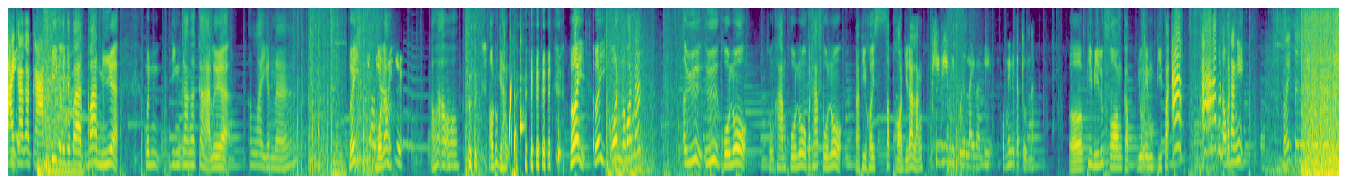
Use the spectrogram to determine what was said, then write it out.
ตายกลางอากาศพี่ก็เลยจะมาบ้านนี้อะ มันยิงกลางอากาศเลยอะอะไรกันนะ เฮ้ยพี่เอาหมดแล้วยาไพี่เอาฮะเอาเอาเอา เอาทุกอย่าง เฮ้ย เฮ้ย คนระวังนะเออเออโคโนสงครามโคโนปะทะโคโนมาพี่คอยซัพพอร์ตอยู่ด้านหลัง พี่พี่มีปืนอะไรแบบพี่ ผมไม่มีกระสุนอะเออพี่มีลูกซองกับ UMP ไฟอะอะมันออกมาทางนี้ เฮ้ยตึงพี่ตึงตึงพี่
